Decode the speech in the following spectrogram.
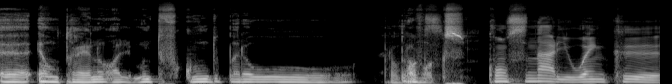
Uh, é um terreno, olha, muito fecundo para o, para o, para o Vox. Com um cenário em que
